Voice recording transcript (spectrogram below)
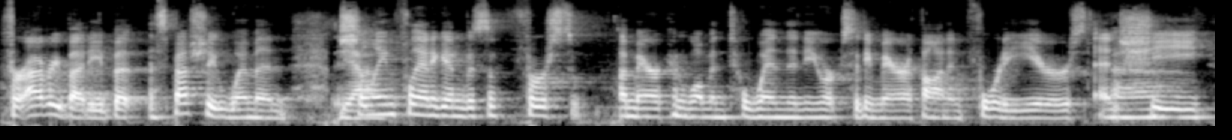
for everybody, but especially women. Yeah. Shalane Flanagan was the first American woman to win the New York City Marathon in 40 years. And she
